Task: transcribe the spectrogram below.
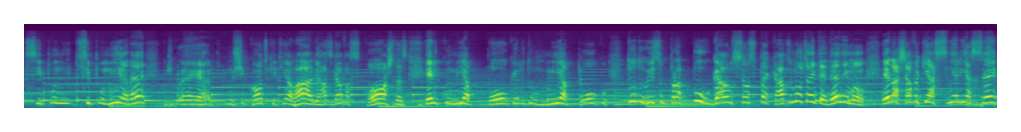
se, punia, se punia, né? É, um chicote que tinha lá. Ele rasgava as costas. Ele comia pouco. Ele dormia pouco. Tudo isso para purgar os seus pecados. Não está entendendo, irmão? Ele achava que assim ele ia ser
